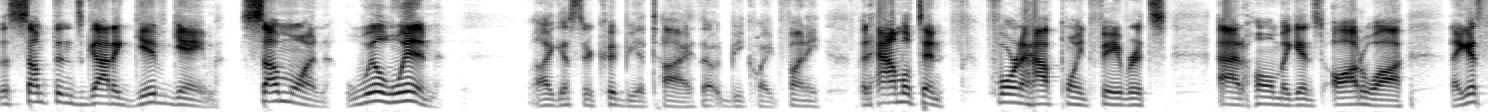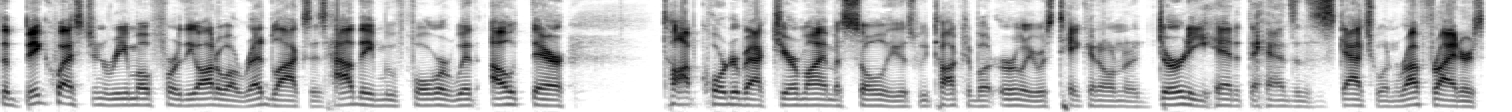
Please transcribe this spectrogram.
the something's got to give game. Someone will win. Well, I guess there could be a tie. That would be quite funny. But Hamilton, four and a half point favorites at home against Ottawa. I guess the big question, Remo, for the Ottawa Redblacks is how they move forward without their top quarterback, Jeremiah Masoli, as we talked about earlier, was taken on a dirty hit at the hands of the Saskatchewan Roughriders.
